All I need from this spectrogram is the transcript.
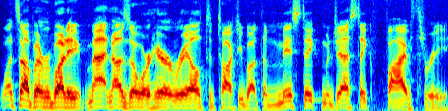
What's up everybody? Matt Nuzzo, we're here at REAL to talk to you about the Mystic Majestic 5.3.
